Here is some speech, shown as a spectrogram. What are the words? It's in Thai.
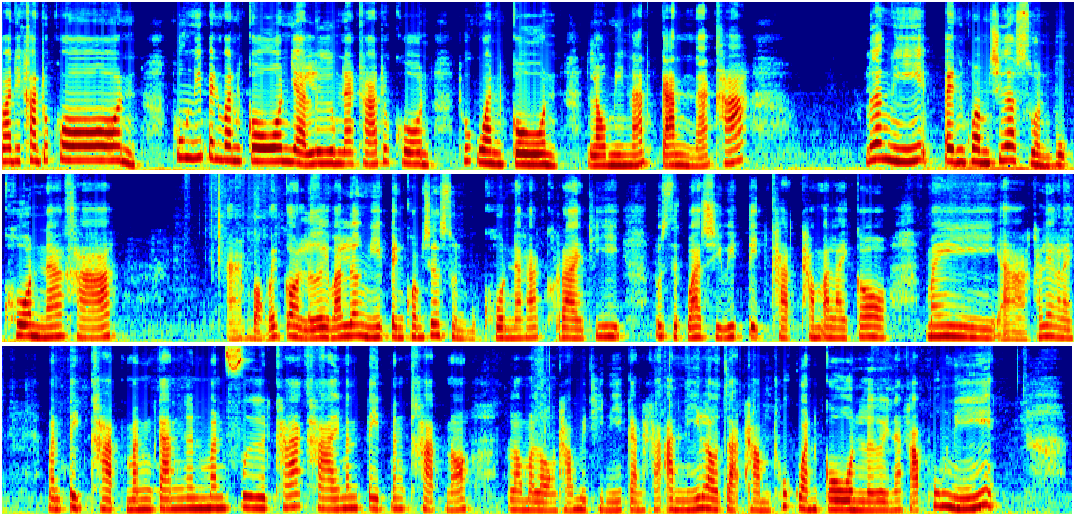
วัสดีค่ะทุกคน พรุ่งนี้เป็นวันโกนอย่าลืมนะคะทุกคน ทุกวันโกน เรามีนัดกันนะคะ เรื่องนี้เป็นความเชื่อส่วนบุคคลนะคะอะบอกไว้ก่อนเลยว่าเรื่องนี้เป็นความเชื่อส่วนบุคคลนะคะ ใครที่รู้สึกว่าชีวิตติดขัดทำอะไรก็ไม่อ่าเขาเรียกอะไร มันติดขัด มันการเงินมันฟืด ค้าขายมันติดมันขัดเนาะ เรามาลองทำวิธีนี้กันนะคะ อันนี้เราจะทำทุกวันโกนเลยนะคะ พรุ่งนี้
